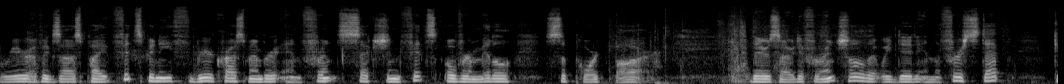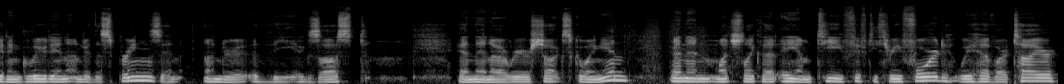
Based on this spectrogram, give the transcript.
Rear of exhaust pipe fits beneath rear cross member and front section fits over middle support bar. There's our differential that we did in the first step, getting glued in under the springs and under the exhaust and then our rear shocks going in. And then much like that AMT 53 Ford, we have our tire,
